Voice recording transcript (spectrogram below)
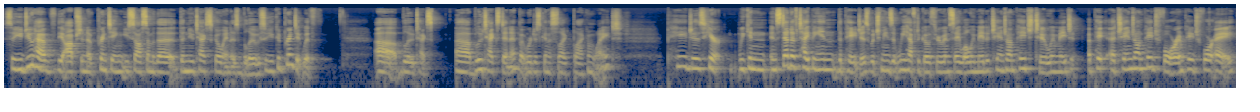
So you do have the option of printing. You saw some of the, the new text go in as blue, so you could print it with uh, blue text uh, blue text in it, but we're just going to select black and white. Pages here. We can, instead of typing in the pages, which means that we have to go through and say, well, we made a change on page two, we made a, a change on page four and page 4a,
